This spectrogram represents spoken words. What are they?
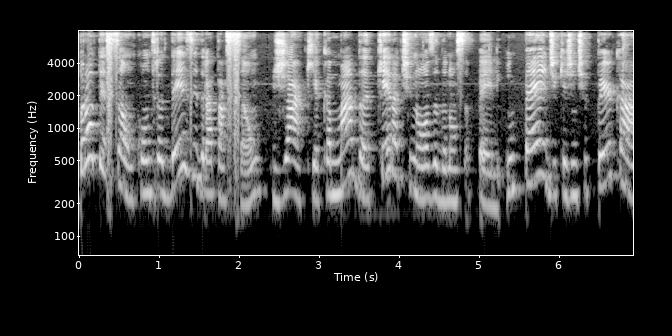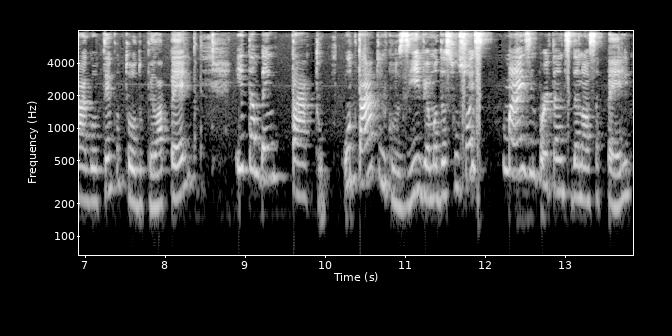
Proteção contra desidratação, já que a camada queratinosa da nossa pele impede que a gente perca água o tempo todo pela pele. E também tato. O tato, inclusive, é uma das funções mais importantes da nossa pele,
